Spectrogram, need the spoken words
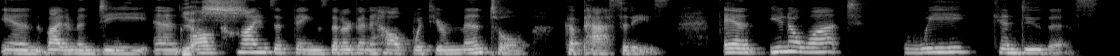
and vitamin D and yes. all kinds of things that are going to help with your mental capacities. And you know what? We can do this.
